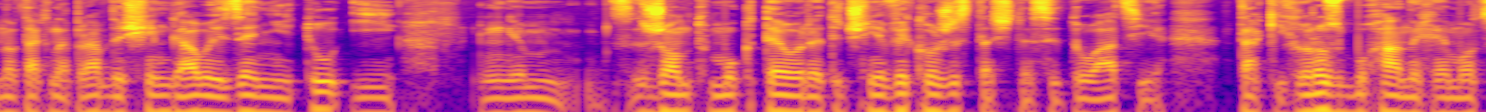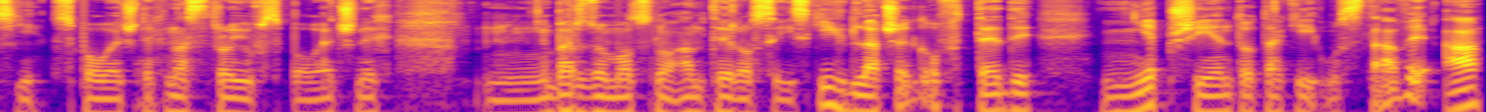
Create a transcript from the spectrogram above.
no tak naprawdę sięgały zenitu i mm, rząd mógł teoretycznie wykorzystać tę sytuację takich rozbuchanych emocji społecznych, nastrojów społecznych, mm, bardzo mocno antyrosyjskich. Dlaczego wtedy nie przyjęto takiej ustawy, a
